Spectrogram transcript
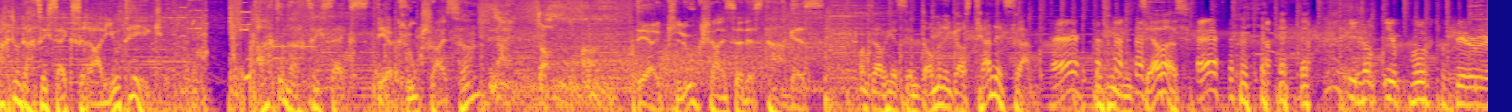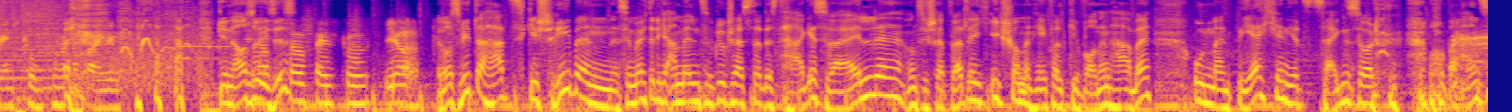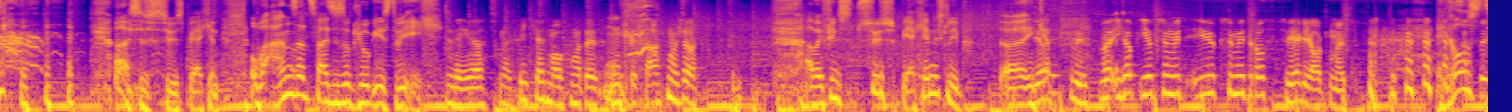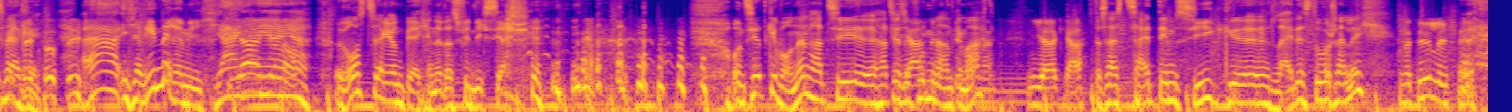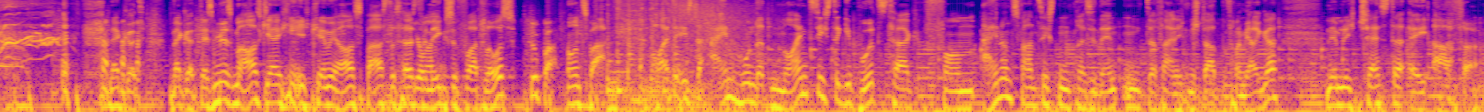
886 Radiothek. 88,6. Der Klugscheißer? Nein, doch. Der Klugscheißer des Tages. Und da habe ich jetzt den Dominik aus Ternitz dran. Hä? Servus. Hä? ich hab, ich hab gewusst, dass die Revenge kommt von meiner Freundin. Genau so ist es. so fest gewusst. Ja. Roswitha hat geschrieben, sie möchte dich anmelden zum Klugscheißer des Tages, weil, äh, und sie schreibt wörtlich, ich schon mein Hefeld gewonnen habe und mein Bärchen jetzt zeigen soll, ob er, ans ah, das ist süß, Bärchen, ob er ansatzweise so klug ist wie ich. Nee, ja, na sicher machen wir das. Das schaffen wir schon. Aber ich finde es süß, Bärchen ist lieb. Äh, ich Ja, ist lieb. Weil ich hab, ich hab sie mit, ich hab sie mit Rostzwergel angemeldet. Rostzwergel. Ah, ich erinnere mich. Ja, ja, Ja, ja, genau. ja. Rostzwergel und Bärchen, na, das finde ich sehr schön. und sie hat gewonnen, hat sie, hat sie also Ja, fulminant sie gemacht. gewonnen. Ja, klar. Das heißt, seit dem Sieg äh, leidest du wahrscheinlich? Natürlich. Na gut, na gut, das müssen wir ausgleichen. Ich kenne mich aus, passt. Das heißt, wir Ja. legen sofort los. Super. Und zwar, heute ist der 190. Geburtstag vom 21. Präsidenten der Vereinigten Staaten von Amerika, nämlich Chester A. Arthur.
